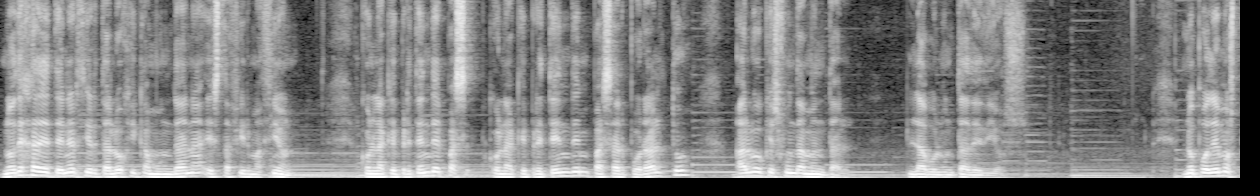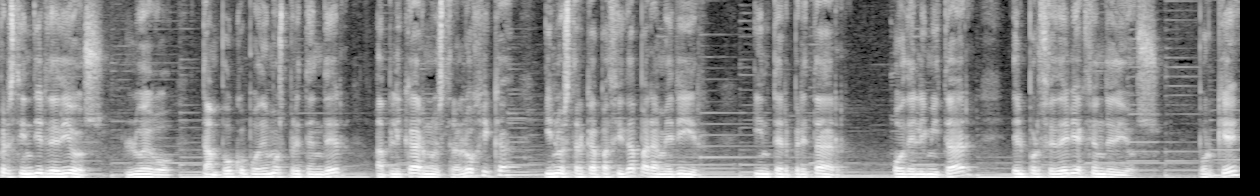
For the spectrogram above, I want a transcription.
No deja de tener cierta lógica mundana esta afirmación, con la, que pretenden pasar por alto algo que es fundamental, la voluntad de Dios. No podemos prescindir de Dios, luego tampoco podemos pretender aplicar nuestra lógica y nuestra capacidad para medir, interpretar o delimitar el proceder y acción de Dios. ¿Por qué?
